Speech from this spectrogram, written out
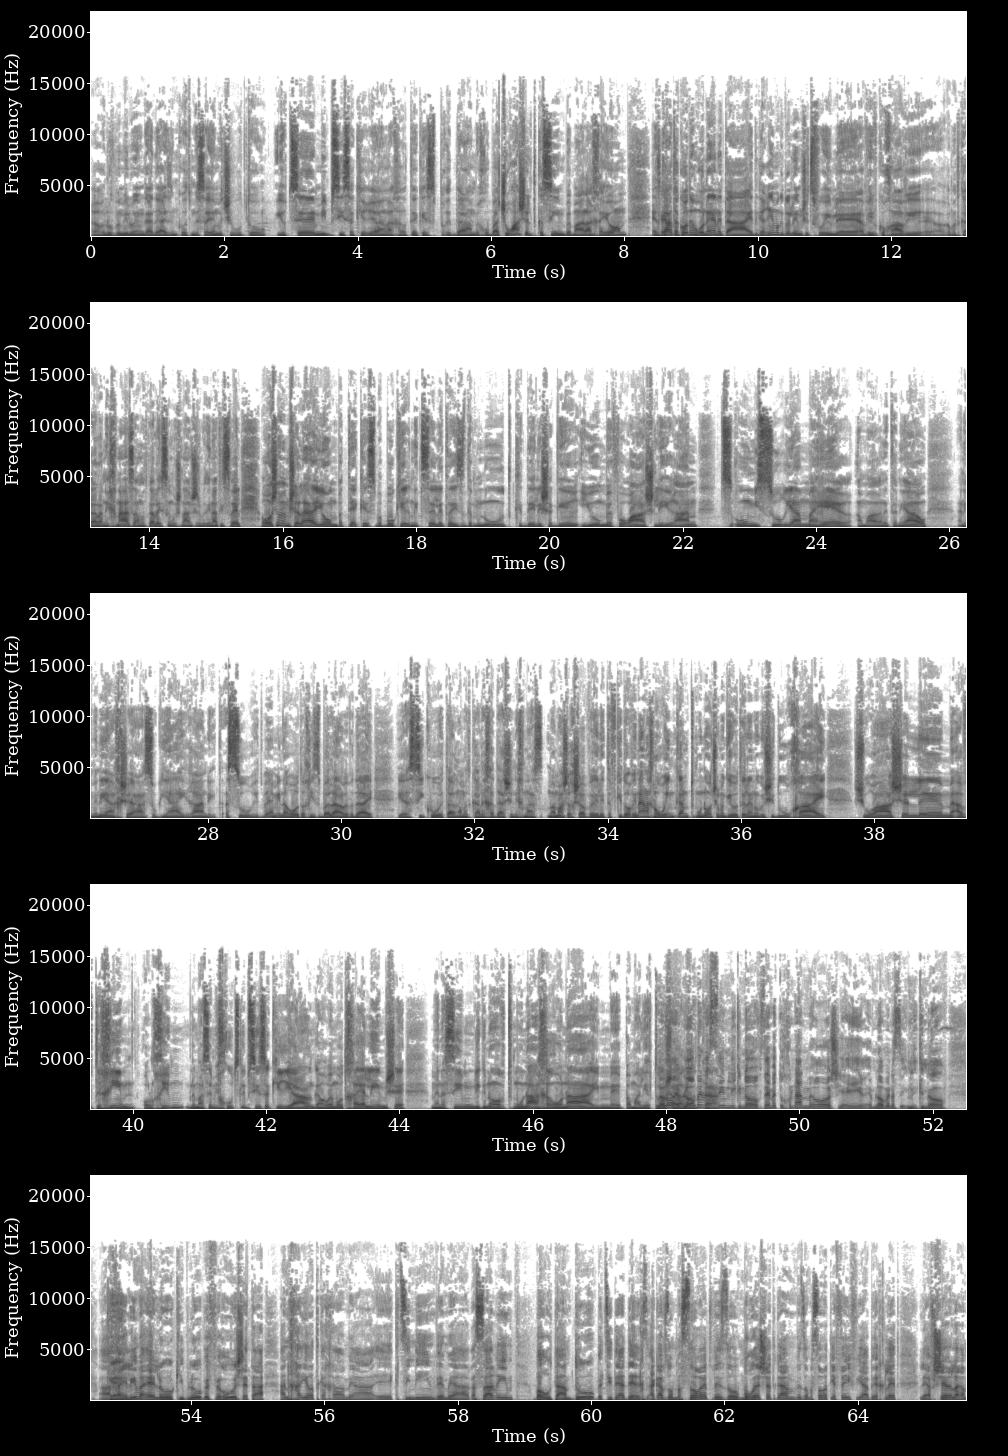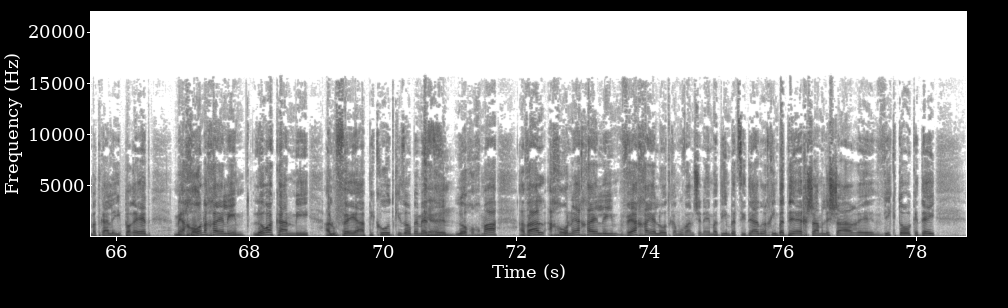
רב אלוף במילואים גדי איזנקוט מסיים את שירותו, יוצא מבסיס הקריה לאחר טקס פרידה מכובד, שורה של טקסים במהלך היום. הזכרת קודם, רונן, את האתגרים הגדולים שצפויים לאביב כוכבי, הרמטכ"ל הנכנס, הרמטכ"ל ה-22 של מדינת ישראל. ראש הממשלה היום בטקס בבוקר ניצל את ההזדמנות כדי לשגר איום מפורש לאיראן, צאו מסוריה מהר, אמר נתניהו. אני מניח שהסוגיה האיראנית, הסורית ומנהרות החיזבאללה בוודאי יעסיקו את הרמטכ"ל החדש שנכנס ממש עכשיו אה, לתפקידו. והנה אנחנו רואים כאן תמונות שמגיעות אלינו בשידור חי, שורה של uh, מאבטחים הולכים למעשה מחוץ לבסיס הקריה, גם הרבה מאוד חיילים שמנסים לגנוב תמונה אחרונה עם uh, פמלייתו לא, של הרמטכ"ל. הרמטכ"ל. לא, הם לא מנסים לגנוב, זה מתוכנן מראש, יאיר. הם לא מנסים לגנוב. כן. החיילים האלו קיבלו בפירוש את ההנחיות ככה מהקצינים ומהרס"רים, בואו, תעמדו בצידי הדרך. אגב, זו מסורת וזו מורשת גם, וזו מסורת יפהפייה בהחלט, לאפשר לרמטכ"ל להיפרד מאחרון החיילים. לא רק כאן מאלופי הפיקוד, כי זו באמת כן. לא חוכמה, אבל אחרוני החיילים והחיילות כמובן שנעמדים בצידי הדרכים בדרך שם לשער ויקטור כדי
